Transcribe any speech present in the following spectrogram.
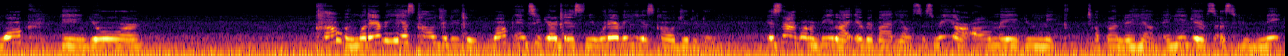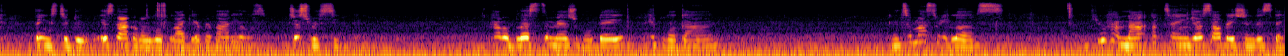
Walk in your calling, whatever he has called you to do. Walk into your destiny, whatever he has called you to do. It's not going to be like everybody else's. We are all made unique up under him. And he gives us unique things to do. It's not going to look like everybody else. Just receive it. Have a blessed, immeasurable day, people of God. And to my sweet loves, if you have not obtained your salvation this day,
